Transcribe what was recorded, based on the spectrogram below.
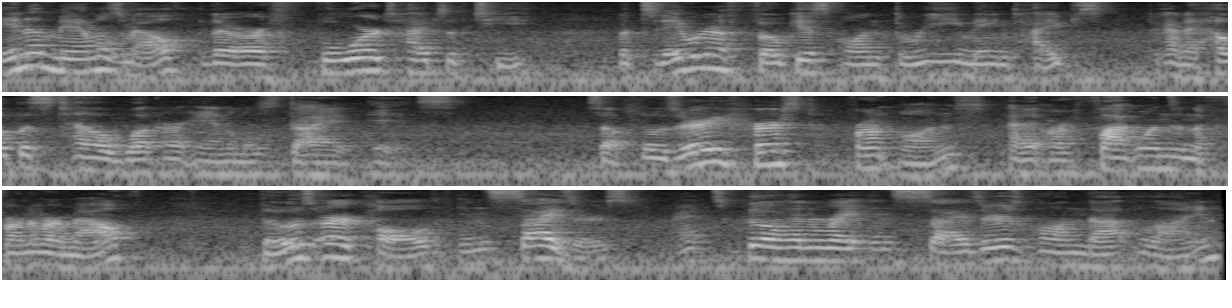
In a mammal's mouth, there are four types of teeth, but today we're going to focus on three main types to kind of help us tell what our animal's diet is. So those very first front ones, okay, our flat ones in the front of our mouth, those are called incisors. Right? So go ahead and write incisors on that line.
